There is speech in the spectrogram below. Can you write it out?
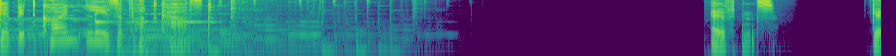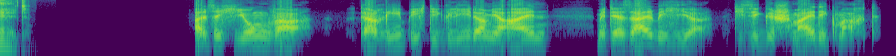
Der Bitcoin-Lese-Podcast. Elftens. Geld. Als ich jung war, da rieb ich die Glieder mir ein mit der Salbe hier, die sie geschmeidig macht.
